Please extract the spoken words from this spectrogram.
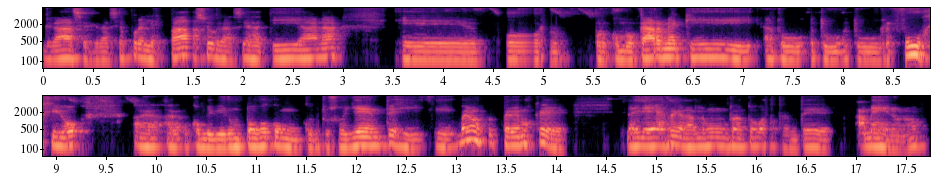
Gracias, gracias por el espacio, gracias a ti, Ana, eh, por, por, convocarme aquí a tu, tu, refugio, a, convivir un poco con, con tus oyentes y, bueno, esperemos que la idea es regalarle un rato bastante ameno, ¿no?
